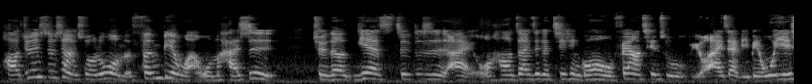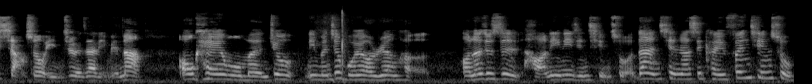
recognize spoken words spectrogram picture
好，就是就像你说，如果我们分辨完，我们还是觉得 yes，这就是爱。然后在这个激情过后，我非常清楚有爱在里面，我也享受 enjoy 在里面。那 OK，我们就你们就不会有任何哦，那就是好，你你已经清楚了。但现在是可以分清楚，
